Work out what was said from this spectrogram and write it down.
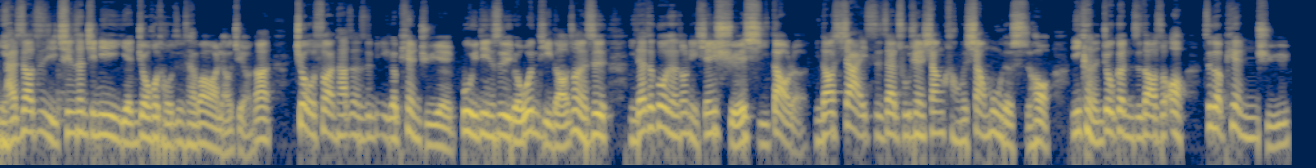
你还是要自己亲身经历研究或投资，才有办法了解。那就算它真的是一个骗局，也不一定是有问题的哦。重点是你在这过程中，你先学习到了，你到下一次再出现相同的项目的时候，你可能就更知道说，哦，这个骗局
